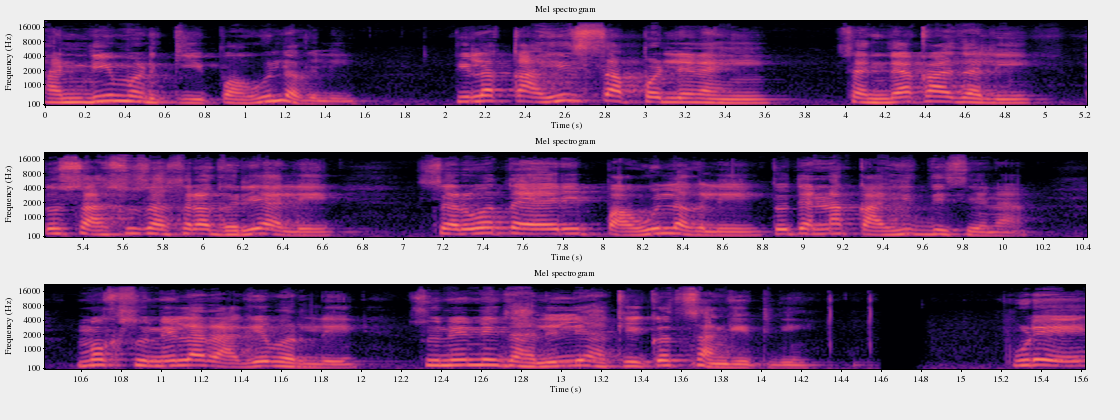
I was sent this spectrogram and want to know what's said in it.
हंडी मडकी पाहू लागली. तिला काहीच सापडले नाही. संध्याकाळ झाली तो सासू सासरा घरी आले. सर्व तयारी पाहू लागले तो त्यांना काहीच दिसेना. मग सुनेला रागे भरले. सुनेने झालेली हकीकत सांगितली. पुढे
